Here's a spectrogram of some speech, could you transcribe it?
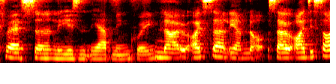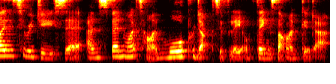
Claire certainly isn't the admin queen. No, I certainly am not. So I decided to reduce it and spend my time more productively on things that I'm good at.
